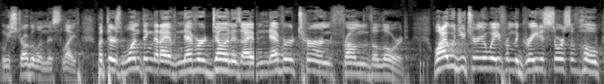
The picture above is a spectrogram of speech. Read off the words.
We struggle in this life. But there's one thing that I have never done is I have never turned from the Lord. Why would you turn away from the greatest source of hope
